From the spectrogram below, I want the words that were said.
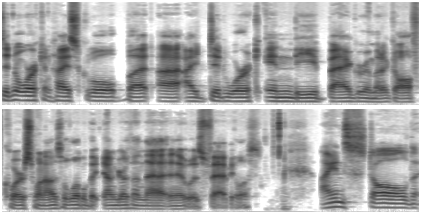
Didn't work in high school, but uh, I did work in the bag room at a golf course when I was a little bit younger than that, and it was fabulous. I installed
